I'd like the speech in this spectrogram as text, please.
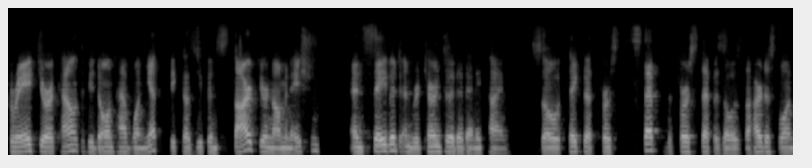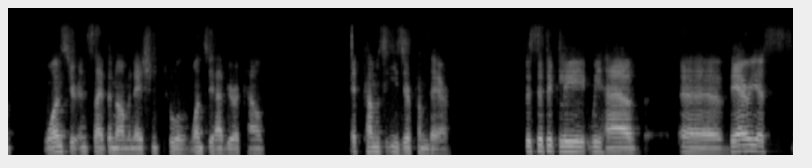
create your account if you don't have one yet, because you can start your nomination and save it and return to it at any time. So take that first step. The first step is always the hardest one once you're inside the nomination tool, once you have your account, it comes easier from there. Specifically, we have uh, various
